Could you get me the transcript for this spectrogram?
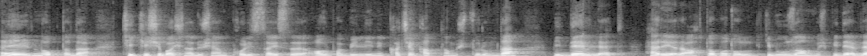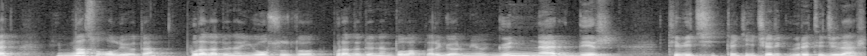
her noktada ki kişi başına düşen polis sayısı Avrupa Birliği'nin kaça katlamış durumda bir devlet, her yere ahtapot gibi uzanmış bir devlet nasıl oluyor da burada dönen yolsuzluğu, burada dönen dolapları görmüyor? Günlerdir Twitch'teki içerik üreticiler,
